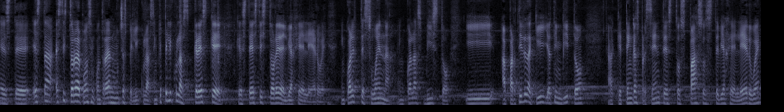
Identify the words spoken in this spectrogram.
Este, esta, esta historia la podemos encontrar en muchas películas. ¿En qué películas crees que, que esté esta historia del viaje del héroe? ¿En cuál te suena? ¿En cuál has visto? Y a partir de aquí ya te invito a que tengas presente estos pasos, este viaje del héroe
